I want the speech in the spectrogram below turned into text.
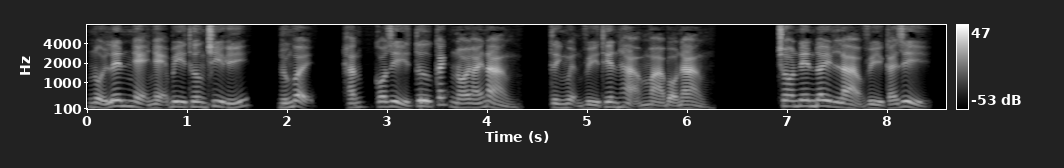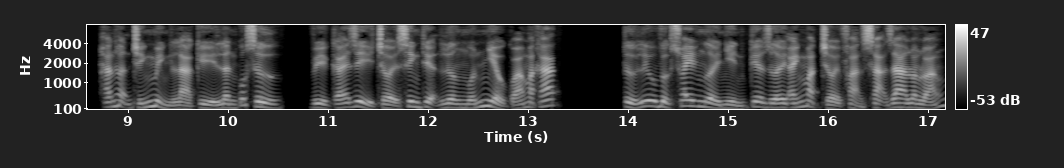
nổi lên nhẹ nhẹ bi thương chi ý, đúng vậy, hắn có gì tư cách nói ái nàng, tình nguyện vì thiên hạ mà bỏ nàng. Cho nên đây là vì cái gì, hắn hận chính mình là kỳ lân quốc sư, vì cái gì trời sinh thiện lương muốn nhiều quá mặt khác. Tử lưu vực xoay người nhìn kia dưới ánh mặt trời phản xạ ra loang loáng,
